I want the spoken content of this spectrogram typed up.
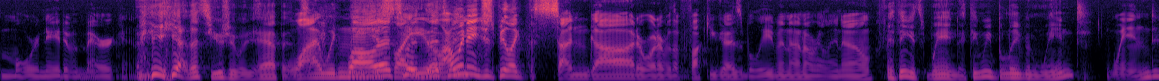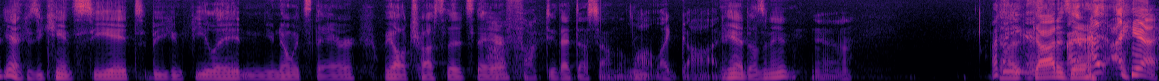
more Native American. yeah, that's usually what happens. Why wouldn't Well, he just like what- you? Why wouldn't he just be like the sun god or whatever the fuck you guys believe in? I don't really know. I think it's wind. I think we believe in wind. Wind? Yeah, because you can't see it, but you can feel it, and you know it's there. We all trust that it's there. Oh fuck, dude, that does sound a lot like God. Yeah, doesn't it? Yeah. God- God is air. I- I- yeah,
